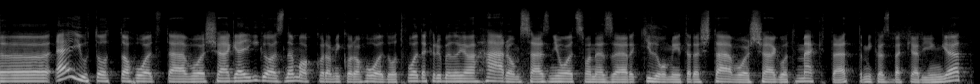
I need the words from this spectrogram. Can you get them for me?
Ö, eljutott a hold távolságáig, igaz, nem akkor, amikor a hold ott volt, de körülbelül olyan 380 ezer kilométeres távolságot megtett, miközben keringett.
